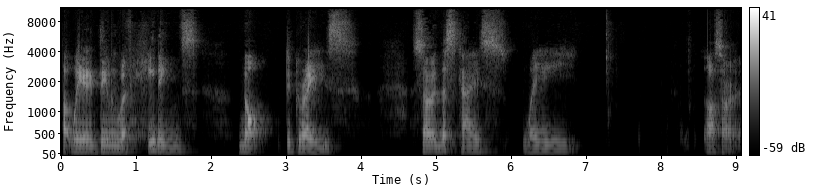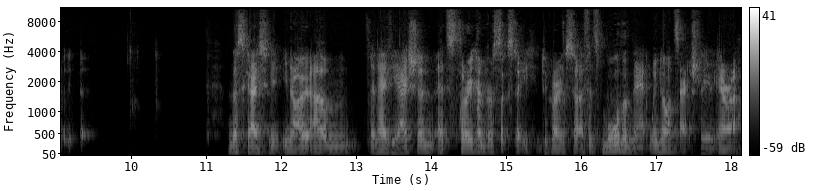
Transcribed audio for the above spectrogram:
but we're dealing with headings, not degrees. So in this case, we, oh, sorry. In this case, you know, um, in aviation, it's 360 degrees. So if it's more than that, we know it's actually an error.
